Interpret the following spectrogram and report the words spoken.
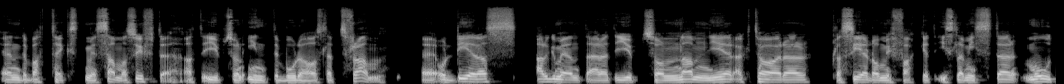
en debatttext med samma syfte, att Egyptson inte borde ha släppts fram. Eh, och deras argument är att Egyptson namnger aktörer, placerar dem i facket islamister mot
